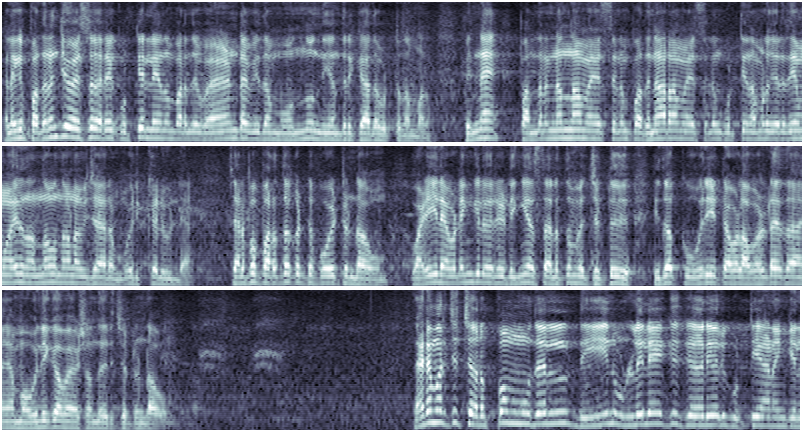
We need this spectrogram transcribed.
അല്ലെങ്കിൽ പതിനഞ്ച് വയസ്സ് വരെ കുട്ടിയല്ലേ എന്നും പറഞ്ഞ് വേണ്ട വിധം ഒന്നും നിയന്ത്രിക്കാതെ വിട്ടു നമ്മൾ. പിന്നെ പന്ത്രണ്ടൊന്നാം വയസ്സിലും പതിനാറാം വയസ്സിലും കുട്ടി നമ്മൾ കരുതിയമാതിരി നന്നാവുമെന്നാണ് വിചാരം. ഒരിക്കലുമില്ല. ചിലപ്പോൾ പർദ്ദൊക്കെ ഇട്ട് പോയിട്ടുണ്ടാവും. വഴിയിൽ എവിടെയെങ്കിലും ഒരു ഇടുങ്ങിയ സ്ഥലത്തും വെച്ചിട്ട് ഇതൊക്കെ ഊരിയിട്ട് അവൾ അവളുടേതായ മൗലിക വേഷം ധരിച്ചിട്ടുണ്ടാവും. നേരെ മറിച്ച് ചെറുപ്പം മുതൽ ദീൻ ഉള്ളിലേക്ക് കയറിയ ഒരു കുട്ടിയാണെങ്കിൽ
